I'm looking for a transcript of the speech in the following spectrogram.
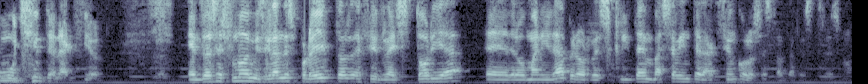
mucha, interacción. Entonces es uno de mis grandes proyectos, es decir, la historia eh, de la humanidad, pero reescrita en base a la interacción con los extraterrestres. ¿no?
